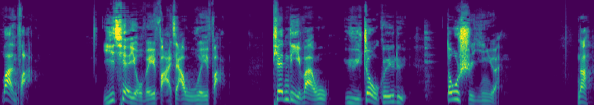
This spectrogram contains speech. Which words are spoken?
万法，一切有为法加无为法，天地万物、宇宙规律，都是因缘。那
